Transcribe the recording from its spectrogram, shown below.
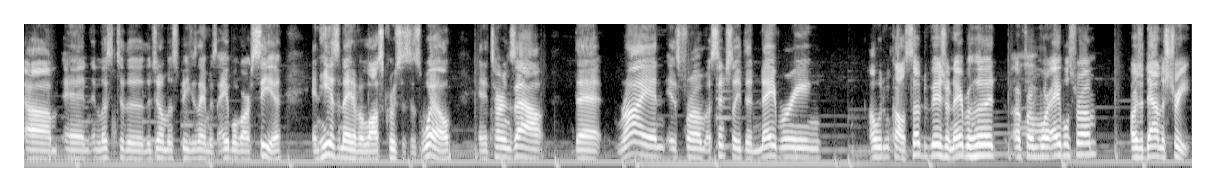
um, and, and listen to the, the gentleman speak. His name is Abel Garcia, and he is a native of Las Cruces as well. And it turns out that Ryan is from essentially the neighboring, I would we call it subdivision or neighborhood uh, from where Abel's from, or is it down the street?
